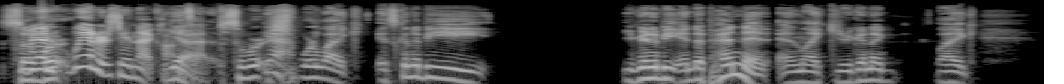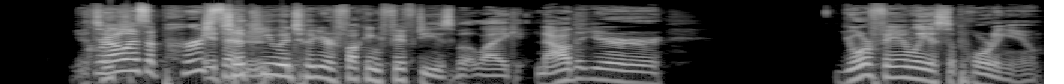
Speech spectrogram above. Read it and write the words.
so we, un- we understand that concept. yeah, so we're Yeah. we're like, it's gonna be, you're gonna be independent and like you're gonna like grow took- as a person. it took you until your fucking 50s, but like now that you're your family is supporting you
